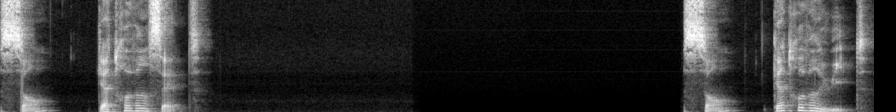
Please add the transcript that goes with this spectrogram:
cent quatre-vingt-sept, cent quatre-vingt-huit,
